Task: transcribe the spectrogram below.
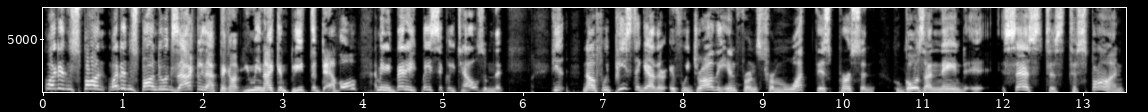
why didn't Spawn? Why didn't Spawn do exactly that? Pick up. You mean I can beat the devil? I mean, he basically tells him that he. Now, if we piece together, if we draw the inference from what this person who goes unnamed says to to Spawn,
